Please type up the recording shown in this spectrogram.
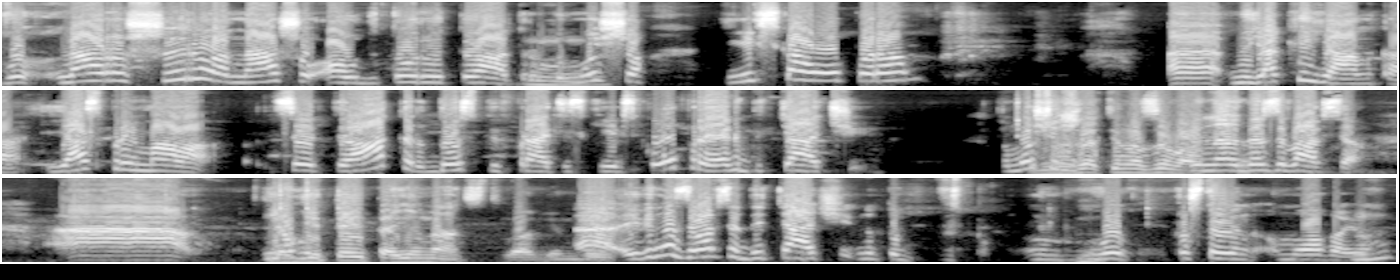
Вона розширила нашу аудиторію театру, тому що Київська опера, е, ну я киянка, я сприймала цей театр до співпраці з Київською оперою як дитячий. Тому що Він же так він називався. називався. А, Для його- дітей та юнацтва він був. Е, Він називався дитячий, ну тобто в простою мовою. Мгм.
